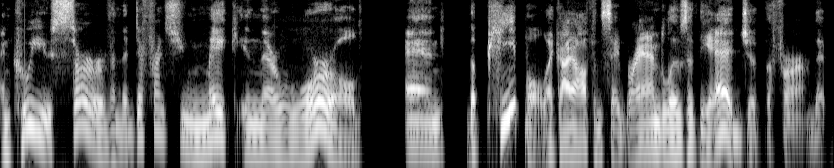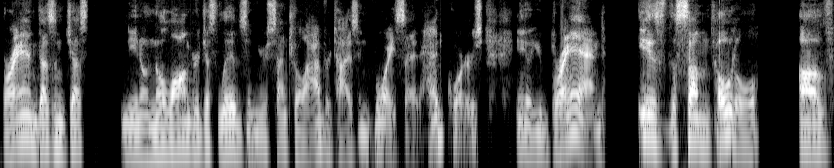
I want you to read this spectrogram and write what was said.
and who you serve and the difference you make in their world and the people like i often say brand lives at the edge of the firm that brand doesn't just you know no longer just lives in your central advertising voice at headquarters. You know your brand is the sum total of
